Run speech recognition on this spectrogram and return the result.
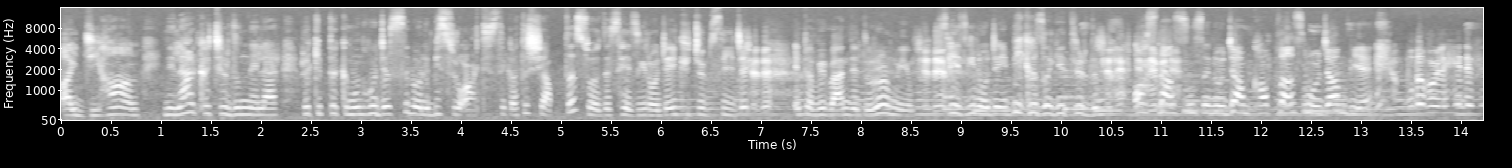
Ay Cihan neler kaçırdın neler. Rakip takımın hocası böyle bir sürü artistik atış yaptı. Sözde Sezgin Hoca'yı küçümseyecek. Sedef. E tabii ben de durur muyum? Sedef. Sezgin Hoca'yı bir gaza getirdim. Sedef, Aslansın sen hocam, kaplansın hocam diye. Bu da böyle hedefi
